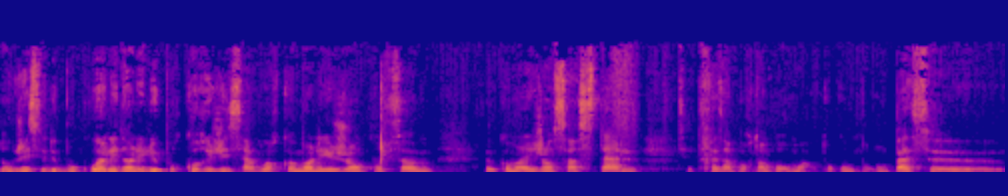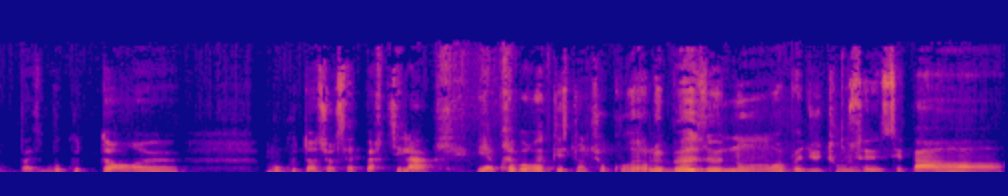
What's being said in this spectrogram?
Donc j'essaie de beaucoup aller dans les lieux pour corriger ça, voir comment les gens consomment, euh, comment les gens s'installent. C'est très important pour moi. Donc on, passe, euh, on passe beaucoup de temps beaucoup de temps sur cette partie-là. Et après, pour votre question sur courir le buzz, non, pas du tout. C'est pas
